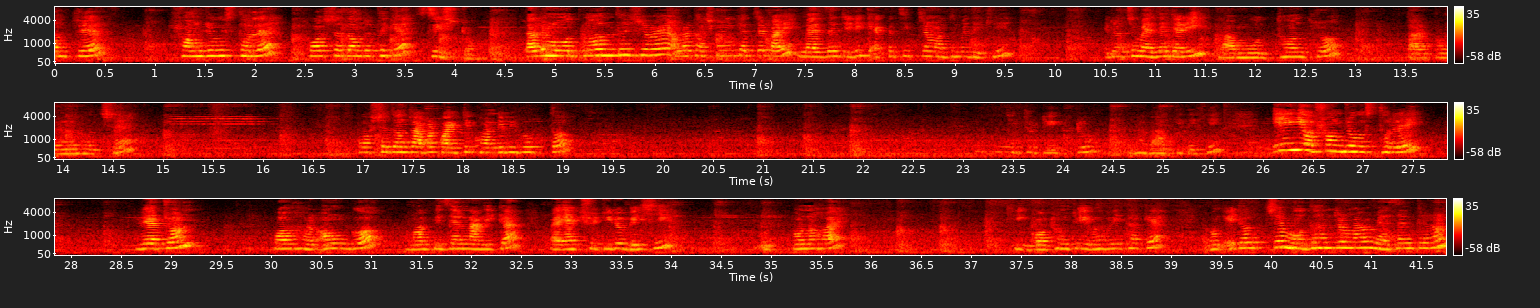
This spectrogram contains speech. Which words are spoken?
অন্ত্রের সংযোগস্থলে পশ্চাতন্ত্র থেকে সৃষ্ট। তাহলে মধ্যন্ত্র হিসেবে আমরা ঘাসফড়িং ক্ষেত্রে পাই ম্যাজেন্টেরিক, একটা চিত্রের মাধ্যমে দেখি। এটা হচ্ছে ম্যাজেন্টারি বা মধ্যন্ত্র তারপরে হচ্ছে পশ্চাতন্ত্র আবার কয়েকটি খণ্ডে বিভক্ত। একটু আঁকি দেখি। এই অসংযোগ স্থলেই রেচন অঙ্গ মালপিজিয়ান নালিকা প্রায় একশোটিরও বেশি উৎপন্ন হয়। ঠিক গঠনটি এভাবেই থাকে এবং এটা হচ্ছে মধ্যান্তর মেজেন্টেরন।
